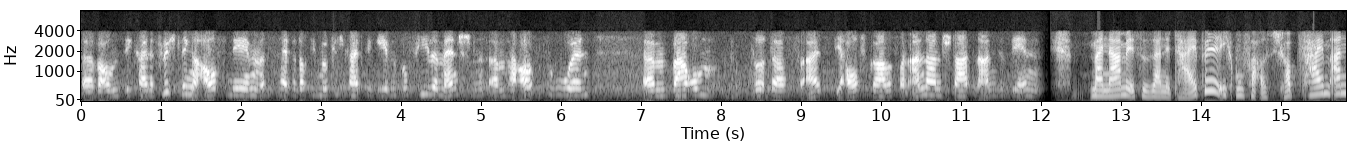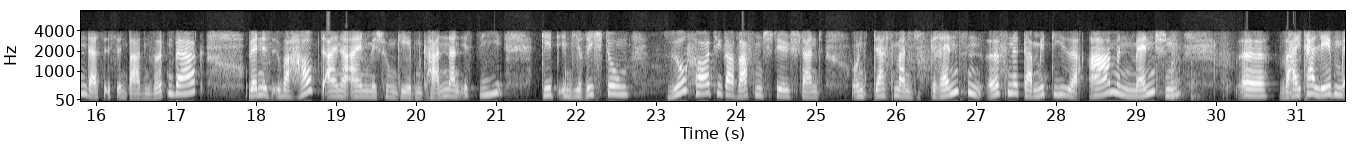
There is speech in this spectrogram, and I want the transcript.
äh, warum sie keine Flüchtlinge aufnehmen. Es hätte doch die Möglichkeit gegeben, so viele Menschen ähm, herauszuholen. Ähm, warum wird das als die Aufgabe von anderen Staaten angesehen? Mein Name ist Susanne Teipel. Ich rufe aus Schopfheim an. Das ist in Baden-Württemberg. Wenn es überhaupt eine Einmischung geben kann, dann ist die, geht in die Richtung sofortiger Waffenstillstand und dass man die Grenzen öffnet, damit diese armen Menschen äh, weiterleben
